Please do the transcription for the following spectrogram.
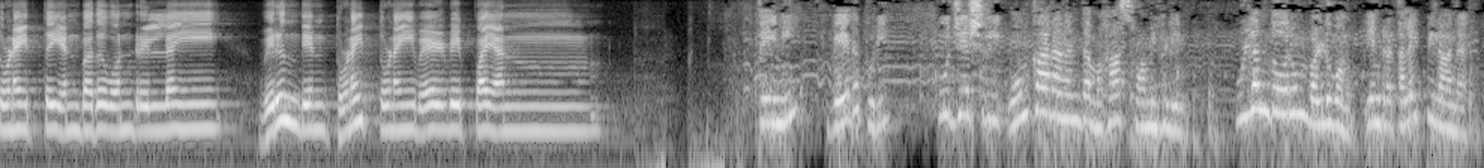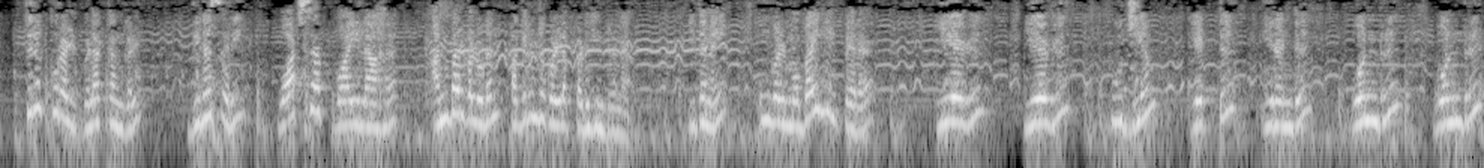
துணைத்து என்பது ஒன்றில்லை. விருந்தின் துணை துணை வேள்விப்பயன். தேனி வேதபுரி பூஜ்ய ஸ்ரீ ஓம்காரானந்த மகா சுவாமிகளின் உள்ளந்தோறும் வள்ளுவம் என்ற தலைப்பிலான திருக்குறள் விளக்கங்கள் தினசரி வாட்ஸ்அப் வாயிலாக அன்பர்களுடன் பகிர்ந்து கொள்ளப்படுகின்றன. இதனை உங்கள் மொபைலில் பெற ஏழு ஏழு பூஜ்ஜியம் எட்டு இரண்டு ஒன்று ஒன்று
